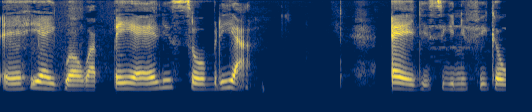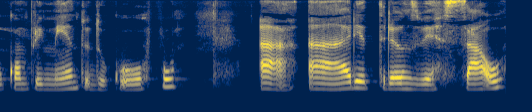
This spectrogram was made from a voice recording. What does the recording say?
R é igual a PL sobre A. L significa o comprimento do corpo, A a área transversal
